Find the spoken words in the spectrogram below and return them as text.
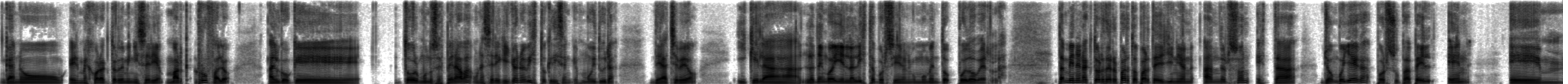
ganó el mejor actor de miniserie Mark Ruffalo, algo que todo el mundo se esperaba, una serie que yo no he visto que dicen que es muy dura de HBO y que la, tengo ahí en la lista por si en algún momento puedo verla. También en actor de reparto, aparte de Gillian Anderson, está John Boyega por su papel en... Em,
